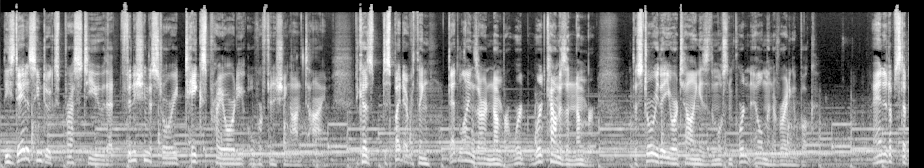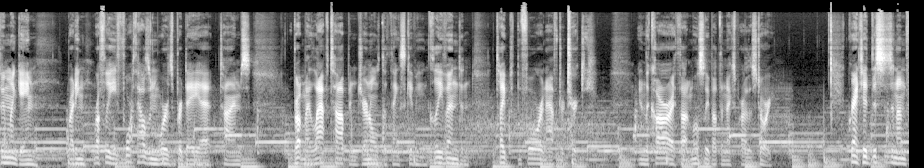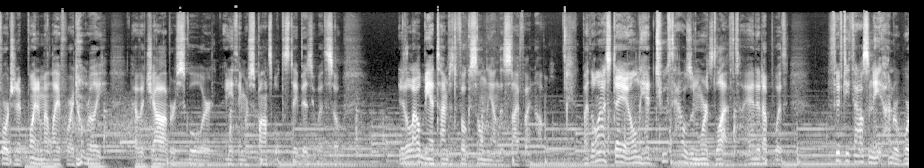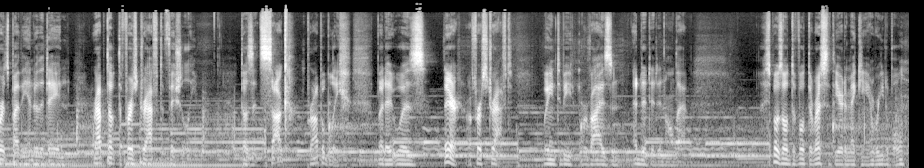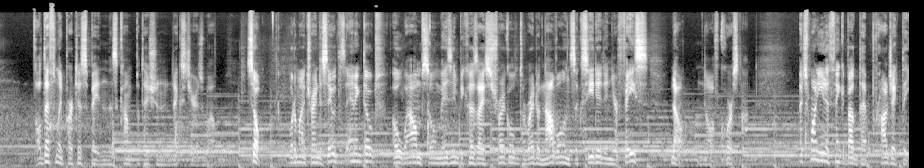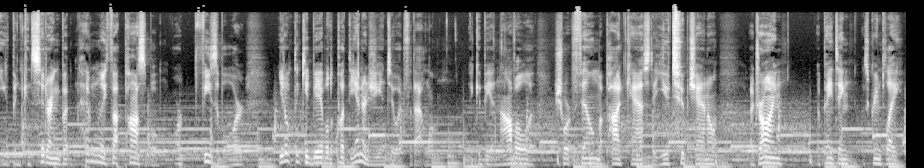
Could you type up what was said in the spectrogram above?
These data seem to express to you that finishing the story takes priority over finishing on time. Because despite everything, deadlines are a number, word, word count is a number. The story that you are telling is the most important element of writing a book. I ended up stepping my game, writing roughly 4,000 words per day at times. I brought my laptop and journal to Thanksgiving in Cleveland and typed before and after turkey. In the car, I thought mostly about the next part of the story. Granted, this is an unfortunate point in my life where I don't really have a job or school or anything responsible to stay busy with, so it allowed me at times to focus only on this sci fi novel. By the last day, I only had 2,000 words left. I ended up with 50,800 words by the end of the day and wrapped up the first draft officially. Does it suck? Probably. But it was there, a first draft, waiting to be revised and edited and all that. I suppose I'll devote the rest of the year to making it readable. I'll definitely participate in this competition next year as well. So, what am I trying to say with this anecdote? Oh wow, I'm so amazing because I struggled to write a novel and succeeded in your face? No, no, of course not. I just want you to think about that project that you've been considering but haven't really thought possible or feasible, or you don't think you'd be able to put the energy into it for that long. It could be a novel, a short film, a podcast, a YouTube channel, a drawing, a painting, a screenplay.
